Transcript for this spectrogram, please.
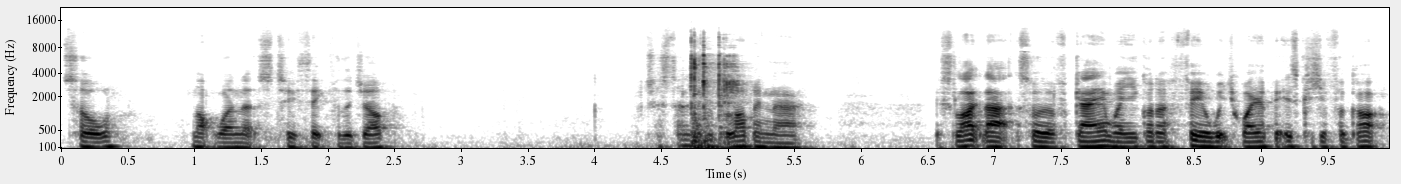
tool, not one that's too thick for the job. Just a little blob in there. It's like that sort of game where you've got to feel which way up it is because you forgot.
